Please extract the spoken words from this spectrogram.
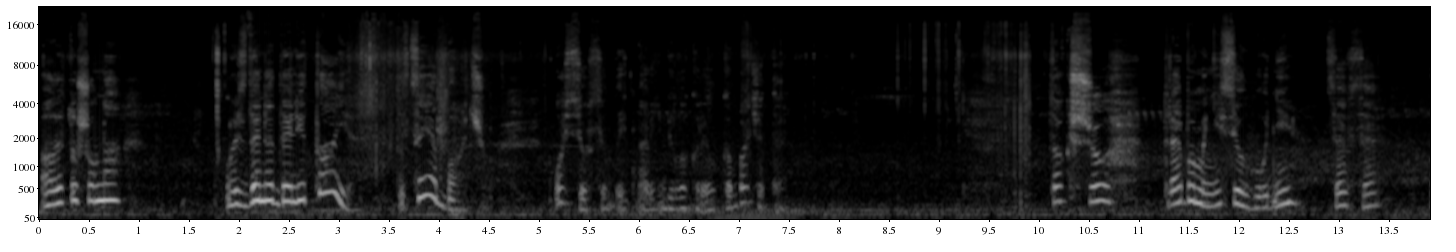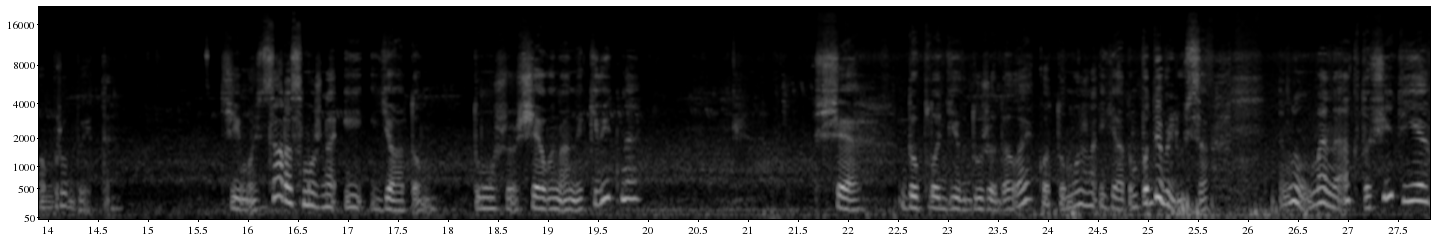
Але то, що вона ось де-не-де літає, то це я бачу. Ось ось сидить навіть білокрилка, бачите? Так що треба мені сьогодні це все обробити чимось. Зараз можна і ядом, тому що ще вона не квітне, ще до плодів дуже далеко, то можна і ядом. Подивлюся. Ну, у мене актофіт є.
